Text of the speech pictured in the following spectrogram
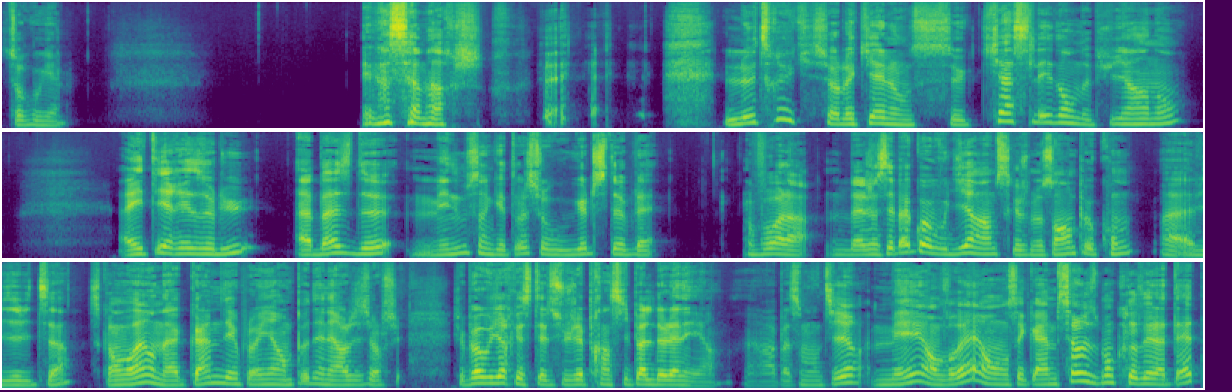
sur Google? Eh ben, ça marche. le truc sur lequel on se casse les dents depuis un an a été résolu à base de mets-nous 5 étoiles sur Google, s'il te plaît. Voilà. Ben, je sais pas quoi vous dire, hein, parce que je me sens un peu con euh, vis-à-vis de ça. Parce qu'en vrai, on a quand même déployé un peu d'énergie sur le sujet. Je vais pas vous dire que c'était le sujet principal de l'année, hein, on va pas se mentir. Mais en vrai, on s'est quand même sérieusement creusé la tête.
